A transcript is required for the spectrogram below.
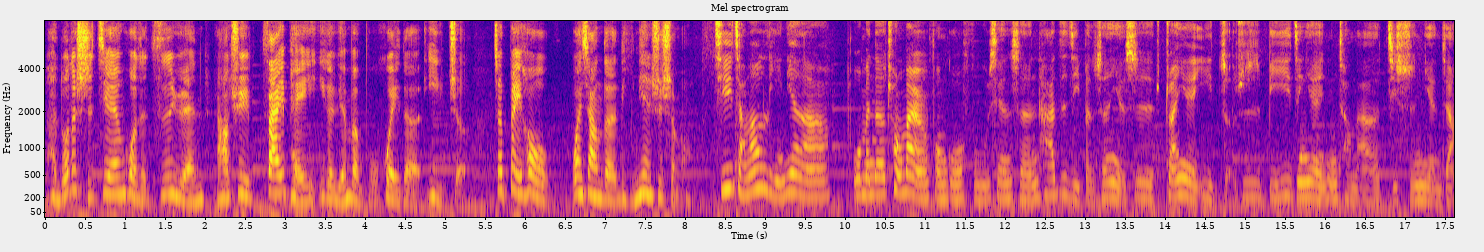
很多的时间或者资源，然后去栽培一个原本不会的译者？这背后万象的理念是什么？其实讲到理念啊。我们的创办人冯国福先生，他自己本身也是专业译者，就是笔译经验已经长达了几十年。这样，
